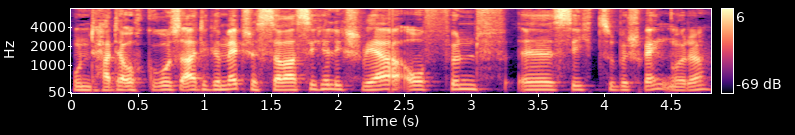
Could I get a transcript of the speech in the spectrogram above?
und hatte auch großartige Matches. Da war es sicherlich schwer, auf fünf äh, sich zu beschränken, oder?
